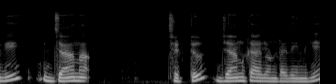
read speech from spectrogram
ఇది జాన చెట్టు జానకాయలు ఉంటాయి దీనికి.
